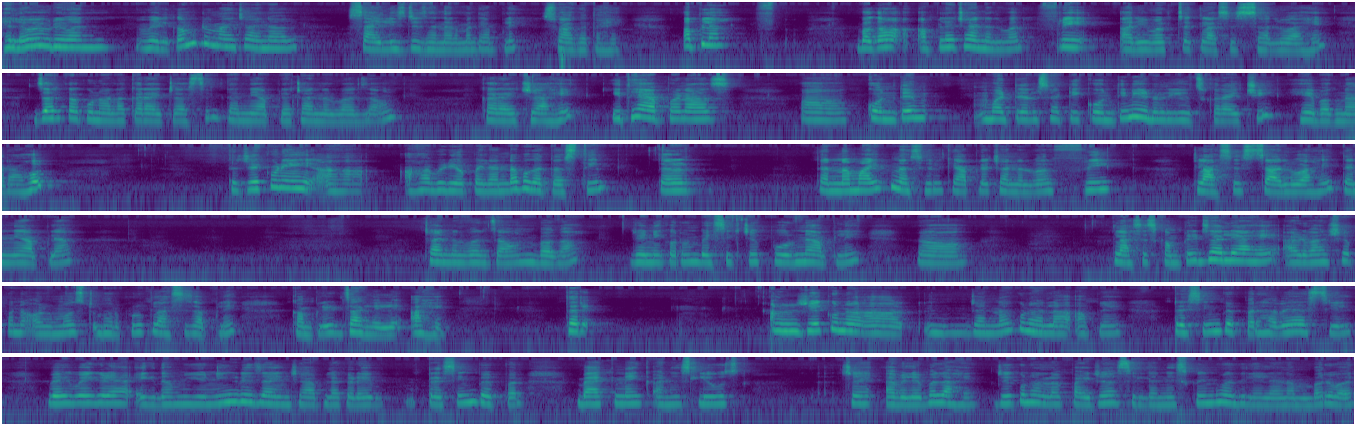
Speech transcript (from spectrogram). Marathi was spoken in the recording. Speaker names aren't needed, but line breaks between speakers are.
Hello everyone welcome to my channel Sayali's डिझायनरमध्ये आपले स्वागत आहे. आपला बघा आपल्या चॅनलवर फ्री आरीवर्कचे क्लासेस चालू आहे. जर का कुणाला करायचे असतील त्यांनी आपल्या चॅनलवर जाऊन करायचे आहे. इथे आपण आज कोणते मटेरियलसाठी कोणती निडल यूज करायची हे बघणार आहोत. तर जे कोणी हा व्हिडिओ पहिल्यांदा बघत असतील तर त्यांना माहीत नसेल की आपल्या चॅनलवर फ्री क्लासेस चालू आहे त्यांनी आपल्या चॅनलवर जाऊन बघा जेणेकरून बेसिकचे पूर्ण आपले क्लासेस कंप्लीट झाले आहे. ॲडव्हान्सचे पण ऑलमोस्ट भरपूर क्लासेस आपले कंप्लीट झालेले आहे. तर जे कुणा ज्यांना कुणाला आपले ट्रेसिंग पेपर हवे असतील वेगवेगळ्या एकदम युनिक डिझाईनचे आपल्याकडे ट्रेसिंग पेपर बॅकनेक आणि स्लीव्ज चे अवेलेबल आहे जे कुणाला पाहिजे असेल त्यांनी स्क्रीनवर दिलेल्या नंबरवर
